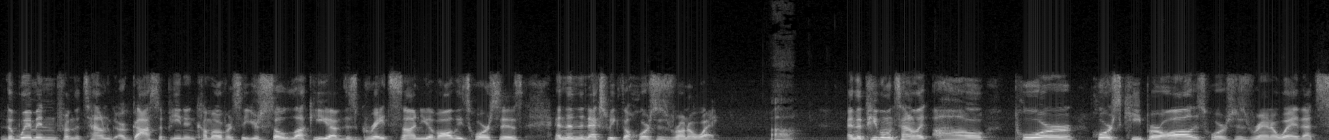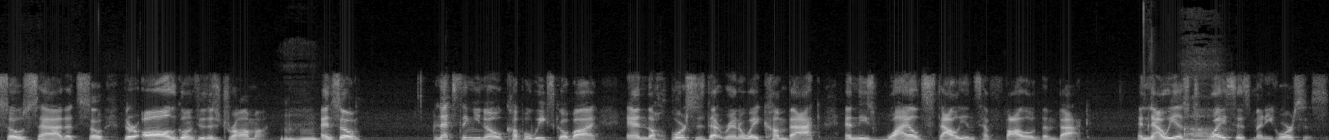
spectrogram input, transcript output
the women from the town are gossiping and come over and say, "You're so lucky. You have this great son. You have all these horses." And then the next week, the horses run away. Ah. And the people in town are like, "Oh, poor horse keeper. All his horses ran away. That's so sad. That's so." They're all going through this drama. Mm-hmm. And so next thing you know, a couple weeks go by, and the horses that ran away come back, and these wild stallions have followed them back, and now he has uh, twice as many horses.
